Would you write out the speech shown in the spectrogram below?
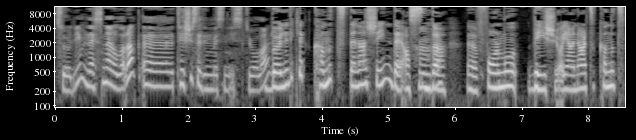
söyleyeyim nesnel olarak e, teşhis edilmesini istiyorlar. Böylelikle kanıt denen şeyin de aslında e, formu değişiyor. Yani artık kanıt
